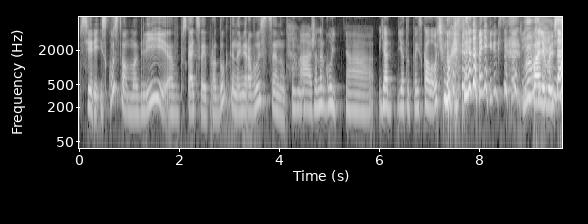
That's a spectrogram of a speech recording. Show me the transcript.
в сфере искусства могли э, выпускать свои продукты на мировую сцену. А, Жанр Гуль, а, я, я тут поискала очень много исследований, как всегда. Вываливай все,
